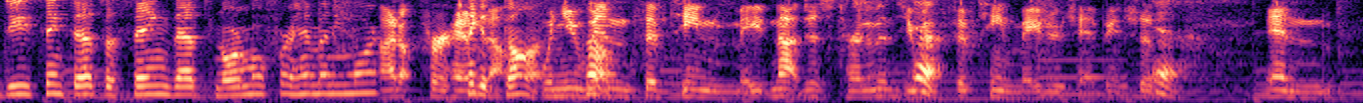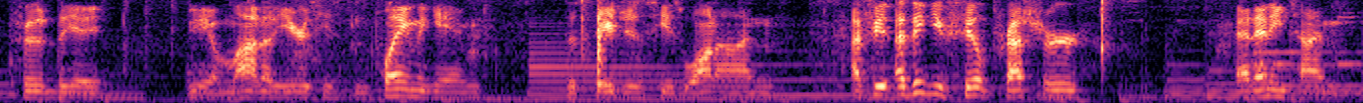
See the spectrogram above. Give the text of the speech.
Do you think that's a thing that's normal for him anymore? I don't for him. I think it's no. gone. When you No. win 15, ma- not just tournaments, you Yeah. win 15 major championships, Yeah. and for the know amount of years he's been playing the game, the stages he's won on, I feel I think you feel pressure at any time.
